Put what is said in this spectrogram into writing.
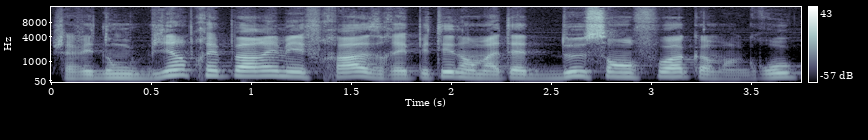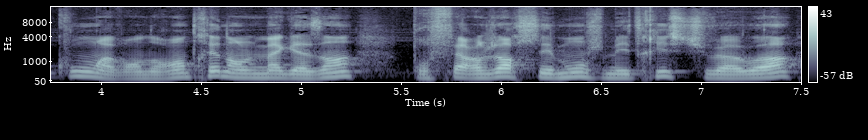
J'avais donc bien préparé mes phrases, répétées dans ma tête 200 fois comme un gros con avant de rentrer dans le magasin pour faire genre c'est bon, je maîtrise, tu vas voir.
